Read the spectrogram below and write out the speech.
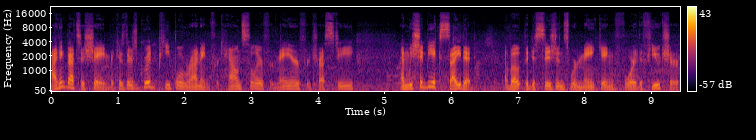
I think that's a shame because there's good people running for councillor, for mayor, for trustee, and we should be excited about the decisions we're making for the future.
